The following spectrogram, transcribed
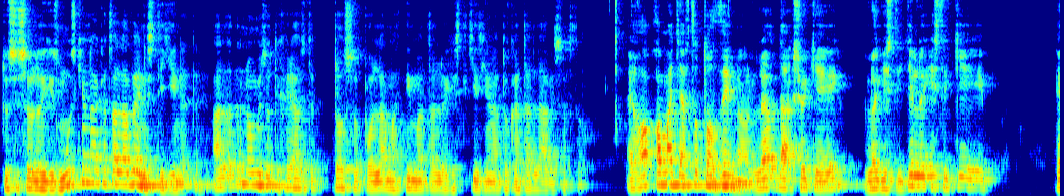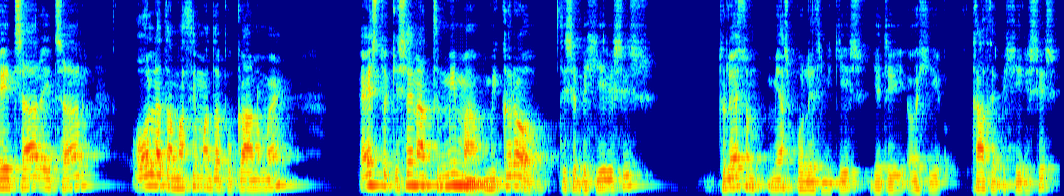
τους ισολογισμούς και να καταλαβαίνεις τι γίνεται. Αλλά δεν νομίζω ότι χρειάζεται τόσο πολλά μαθήματα λογιστικής για να το καταλάβεις αυτό. Εγώ ακόμα και αυτό το δίνω. Λέω εντάξει, okay, λογιστική, λογιστική, HR, HR, όλα τα μαθήματα που κάνουμε, έστω και σε ένα τμήμα μικρό της επιχείρησης, τουλάχιστον μιας πολυεθνικής, γιατί όχι κάθε επιχείρησης,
